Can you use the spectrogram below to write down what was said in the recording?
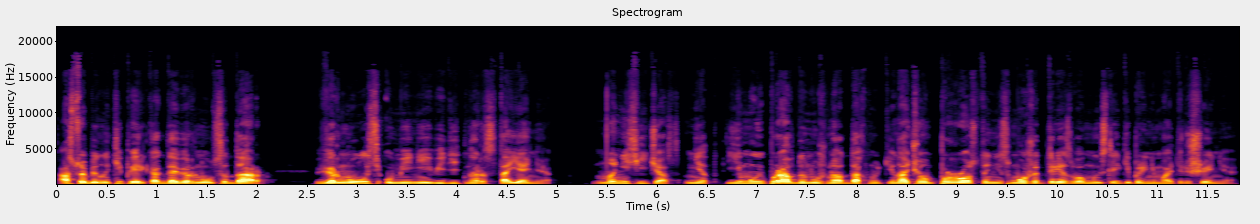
особенно теперь, когда вернулся дар. Вернулось умение видеть на расстояние. Но не сейчас, нет. Ему и правда нужно отдохнуть, иначе он просто не сможет трезво мыслить и принимать решения.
